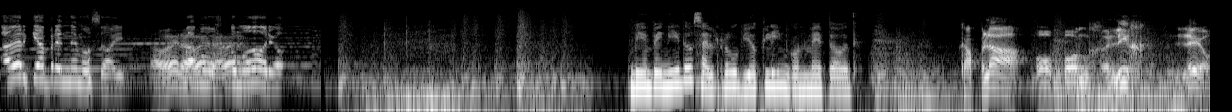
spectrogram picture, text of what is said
A ver qué aprendemos hoy. A ver, a Vamos, ver. Comodoro. Bienvenidos al Rubio Klingon Method. Kapla o Pongelig, Leo.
